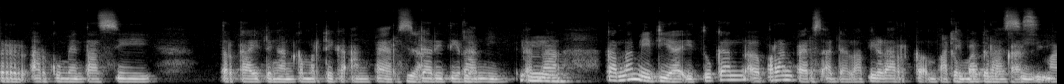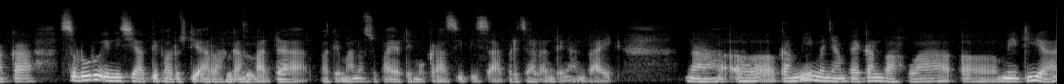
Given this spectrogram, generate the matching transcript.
berargumentasi terkait dengan kemerdekaan pers ya, dari tirani ya. karena hmm. karena media itu kan uh, peran pers adalah pilar keempat, keempat demokrasi. demokrasi maka seluruh inisiatif harus diarahkan Betul. pada bagaimana supaya demokrasi bisa berjalan dengan baik. Nah, eh, kami menyampaikan bahwa eh, media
